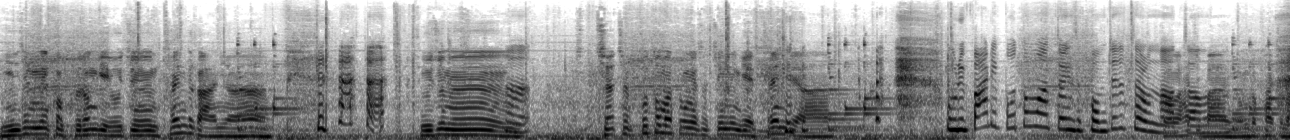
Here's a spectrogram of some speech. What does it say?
인생 내거 그런 게 요즘 트렌드가 아니야. 요즘은 어. 지하철 포토마통에서 찍는 게 트렌드야. 우리 파리 포토마토에서 범죄자처럼 그거 하지 마, 나왔잖아. 영접하지 마.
